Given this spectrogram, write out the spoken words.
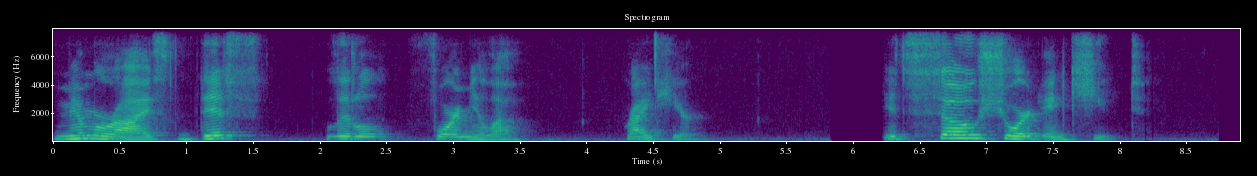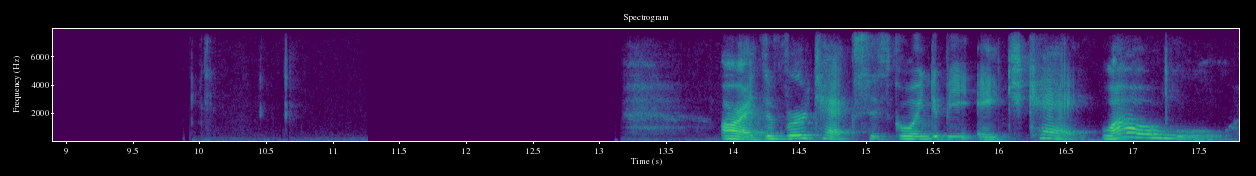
memorize this little formula right here. It's so short and cute. All right, the vertex is going to be HK. Wow.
